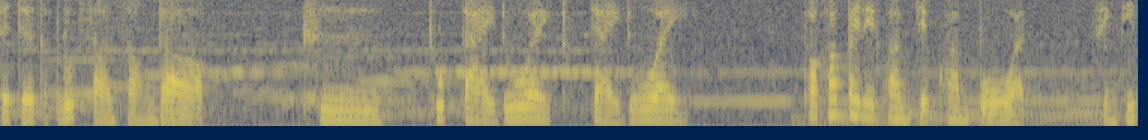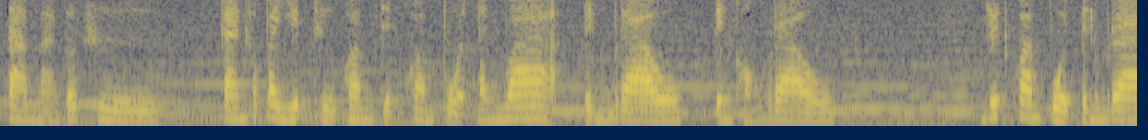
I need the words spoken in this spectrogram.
จะเจอกับลูกศรสองดอก คือทุกกายด้วยทุกใจด้วย พอเข้าไปในความเจ็บความปวด สิ่งที่ตามมาก็คือ การเข้าไปยึดถือความเจ็บความปวดนั้นว่า เป็นเรา เป็นของเรา ยึดความปวดเป็นเรา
